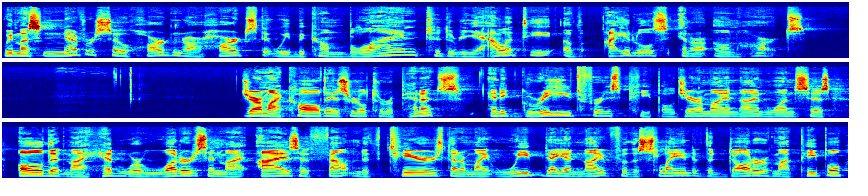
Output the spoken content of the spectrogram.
We must never so harden our hearts that we become blind to the reality of idols in our own hearts. Jeremiah called Israel to repentance and he grieved for his people. Jeremiah 9 1 says, Oh, that my head were waters and my eyes a fountain of tears, that I might weep day and night for the slain of the daughter of my people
